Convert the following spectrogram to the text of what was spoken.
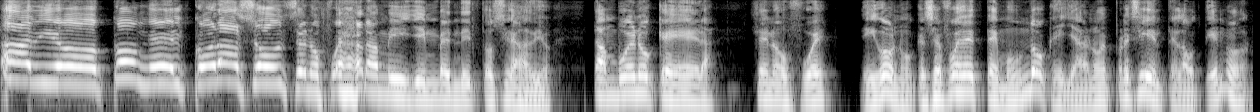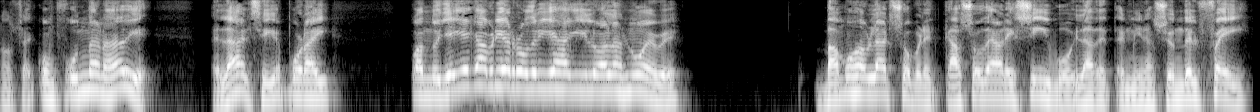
adiós, con el corazón se nos fue Jaramillín, bendito sea Dios. Tan bueno que era, se nos fue. Digo, no que se fue de este mundo, que ya no es presidente, la OTAN, no, se confunda nadie, ¿verdad? Él sigue por ahí. Cuando llegue Gabriel Rodríguez Aguilo a las 9, vamos a hablar sobre el caso de Arecibo y la determinación del FEI.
